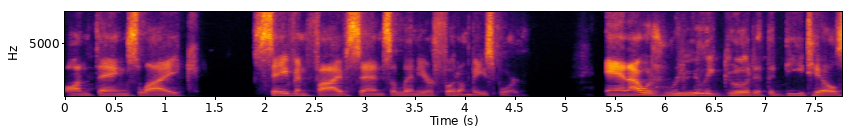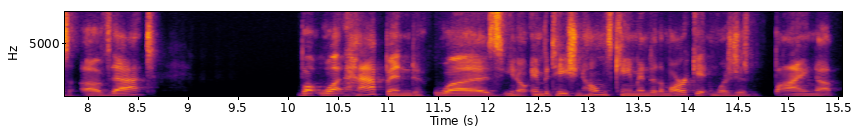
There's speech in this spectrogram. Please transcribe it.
on things like saving five cents a linear foot on baseboard and I was really good at the details of that. But what happened was, you know, Invitation Homes came into the market and was just buying up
